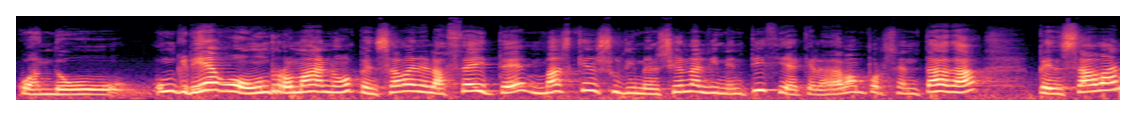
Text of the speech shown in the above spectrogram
cuando un griego o un romano pensaba en el aceite, más que en su dimensión alimenticia, que la daban por sentada, pensaban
